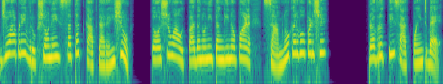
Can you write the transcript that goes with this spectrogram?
જો આપણે વૃક્ષોને સતત કાપતા રહીશું, તો શું આ ઉત્પાદનોની તંગીનો પણ સામનો કરવો પડશે? પ્રવૃત્તિ સાત પોઈન્ટ બે.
